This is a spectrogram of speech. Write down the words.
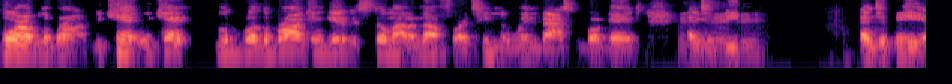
more of LeBron. We can't, we can't, what LeBron can give is still not enough for a team to win basketball games and to be, and to be,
